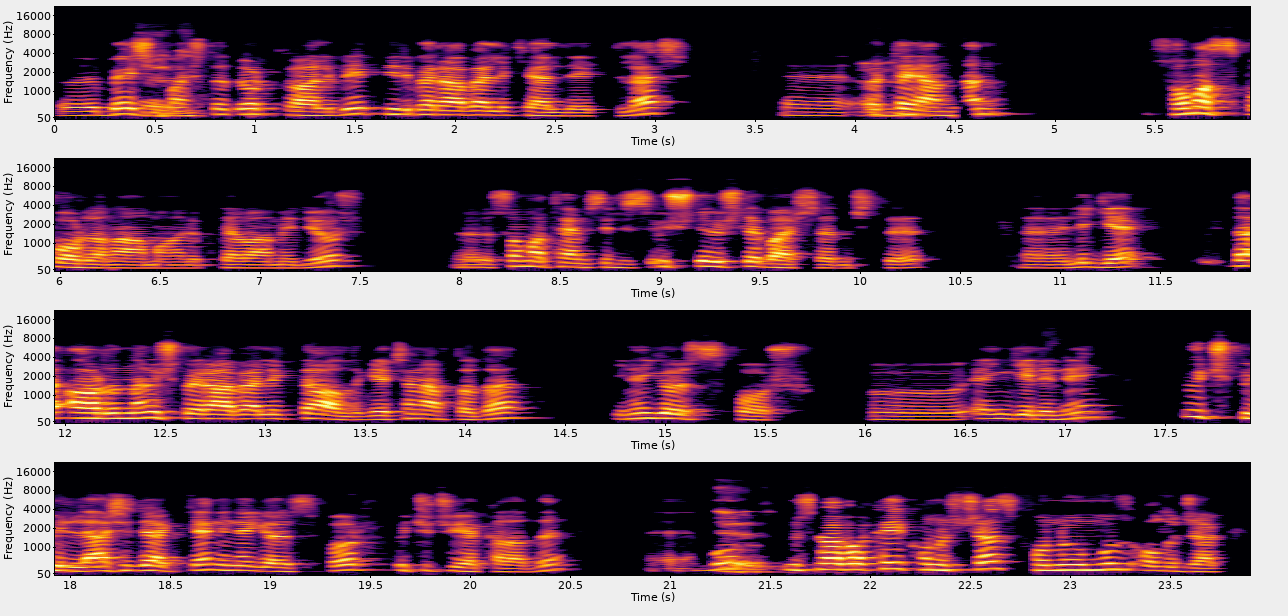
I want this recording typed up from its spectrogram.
5 Evet. maçta 4 galibiyet, bir beraberlik elde ettiler. Ee, öte yandan Soma Spor'da namağlup devam ediyor. Ee, Soma temsilcisi 3'te 3'te başlamıştı e, lige. De ardından 3 beraberlikte aldı. Geçen haftada İnegöl Spor e, engelini 3-1 ile aşacakken İnegöl Spor 3-3'ü yakaladı. E, bu Evet. müsabakayı konuşacağız. Konuğumuz olacak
